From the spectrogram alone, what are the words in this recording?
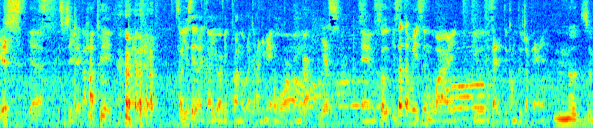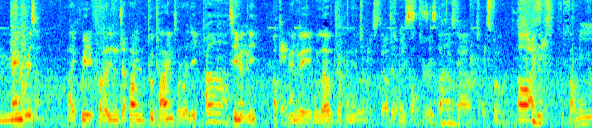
yes. Yeah, especially like a hot day. Like, uh, so you say like uh, you're a big fan of like anime or manga. Yes. And so is that the reason why you decided to come to Japan? Not the main reason. Like we traveled in Japan two times already, Ah, Tim and me, okay. and we, we love Japanese. Japanese stuff, Japanese Japanese culture. Japanese style, Japanese food. Oh, I see. For me,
